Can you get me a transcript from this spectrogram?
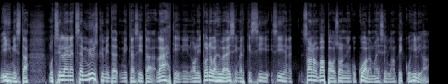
ihmistä, mutta silleen, että se myrsky, mitä, mikä siitä lähti, niin oli todella hyvä esimerkki si- siihen, että sananvapaus on niin kuin kuolemaisillaan pikkuhiljaa.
